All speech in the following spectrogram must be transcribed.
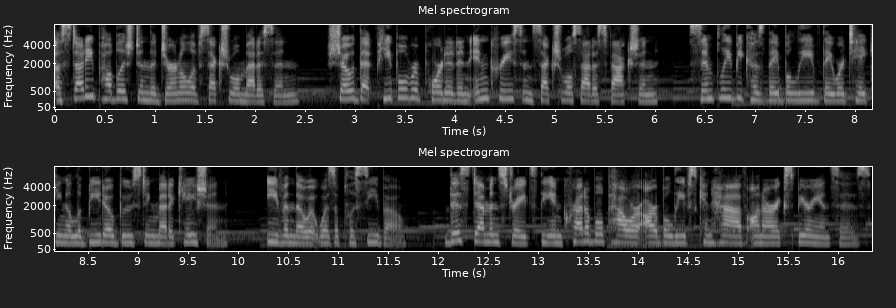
A study published in the Journal of Sexual Medicine showed that people reported an increase in sexual satisfaction simply because they believed they were taking a libido boosting medication, even though it was a placebo. This demonstrates the incredible power our beliefs can have on our experiences.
